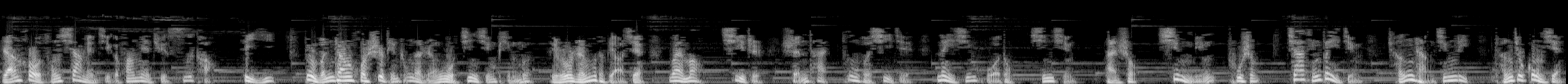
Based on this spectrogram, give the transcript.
然后从下面几个方面去思考：第一，对文章或视频中的人物进行评论，比如人物的表现、外貌、气质、神态、动作细节、内心活动、心情、感受、姓名、出生、家庭背景、成长经历、成就贡献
